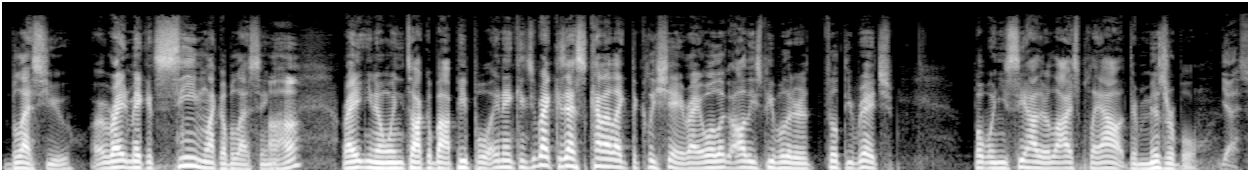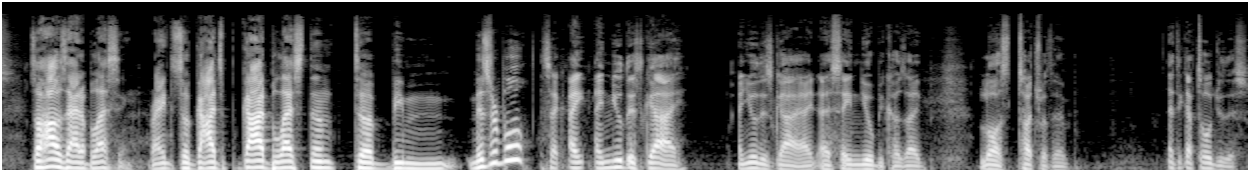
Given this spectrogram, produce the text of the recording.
bless you, or right, make it seem like a blessing. Uh-huh. right? You know, when you talk about people, and then cause, right, because that's kind of like the cliche, right? Well, look at all these people that are filthy rich, but when you see how their lives play out, they're miserable. Yes. So how is that a blessing, right? So God's God blessed them to be m- miserable. It's like I, I knew this guy. I knew this guy. I, I say knew because I lost touch with him. I think I've told you this.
